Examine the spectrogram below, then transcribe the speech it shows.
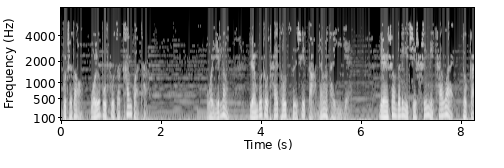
不知道，我又不负责看管他。”我一愣，忍不住抬头仔细打量了他一眼，脸上的戾气十米开外都感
